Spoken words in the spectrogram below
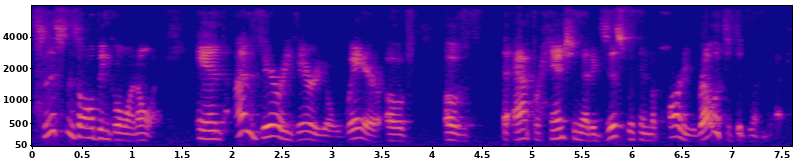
so this has all been going on. And I'm very, very aware of, of the apprehension that exists within the party relative to Glenn Beck.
